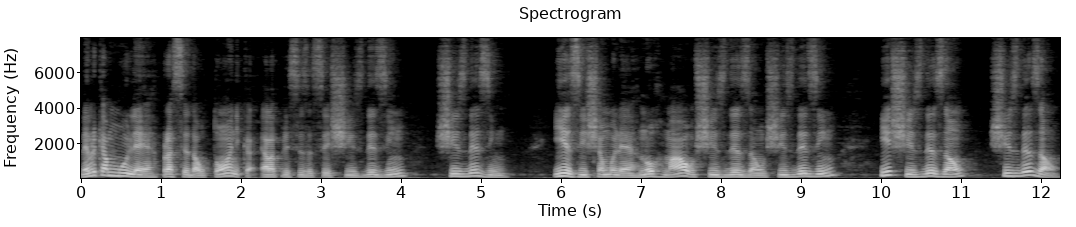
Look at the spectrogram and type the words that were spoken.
Lembra que a mulher, para ser daltônica, ela precisa ser XDzinho, XDzinho. E existe a mulher normal, XDzão, XDzinho, e XDzão, XDzão,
